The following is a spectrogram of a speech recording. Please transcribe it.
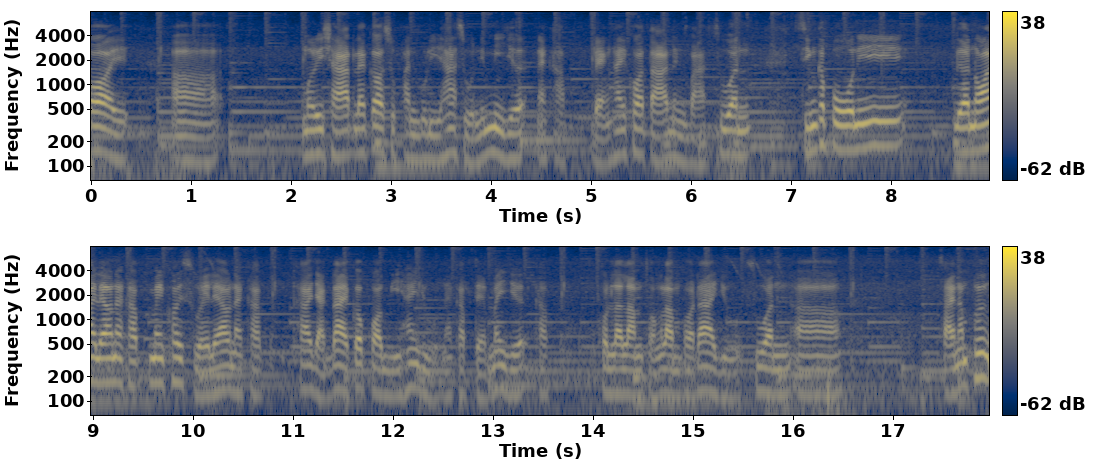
อ้อย มริชาร์ดและก็สุพรรณบุรี 50 นี่มีเยอะนะครับแบ่งให้ข้อตา 1 บาท ส่วนสิงคโปร์นี้เหลือน้อยแล้วนะครับ ไม่ค่อยสวยแล้วนะครับ ถ้าอยากได้ก็พอมีให้อยู่นะครับ แต่ไม่เยอะครับ คนละลำสองลำพอได้อยู่ ส่วนสายน้ำผึ้ง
